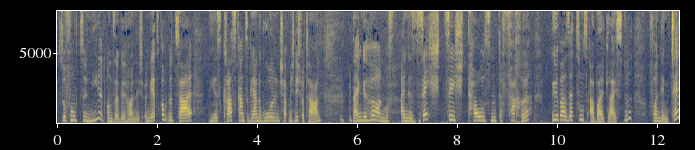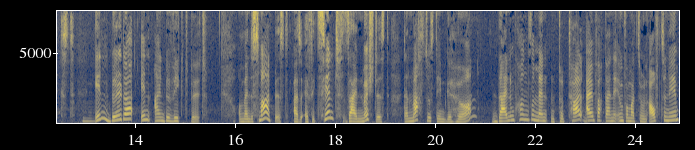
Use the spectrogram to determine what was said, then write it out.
So funktioniert unser Gehirn nicht. Und jetzt kommt eine Zahl, die ist krass, kannst du gerne googeln, ich habe mich nicht vertan. Dein Gehirn muss eine 60.000-fache Übersetzungsarbeit leisten von dem Text in Bilder in ein Bewegtbild. Und wenn du smart bist, also effizient sein möchtest, dann machst du es dem Gehirn, deinem Konsumenten total einfach deine Information aufzunehmen,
